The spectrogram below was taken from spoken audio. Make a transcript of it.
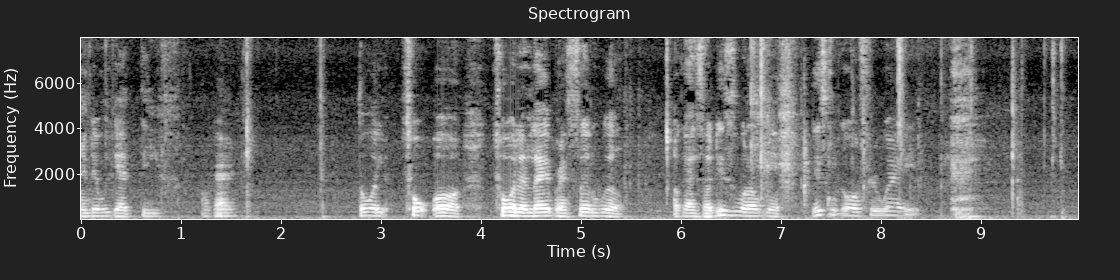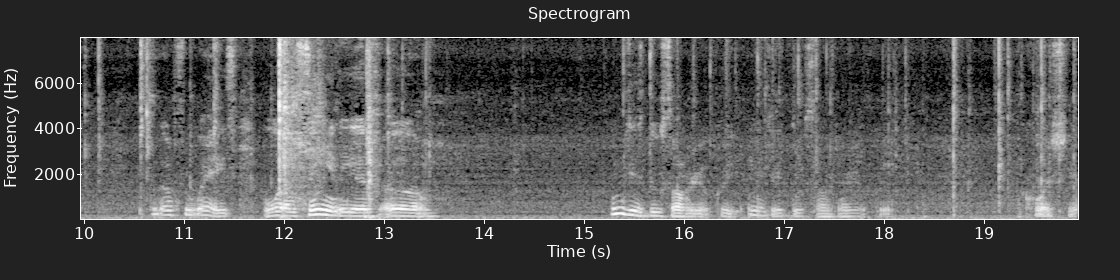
and then we got thief. Okay, toilet, to, uh, toilet labor and sudden will. Okay, so this is what I'm getting. This can go a few ways go few ways. But what I'm saying is, um, let me just do something real quick. Let me just do something real quick. Of course you.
